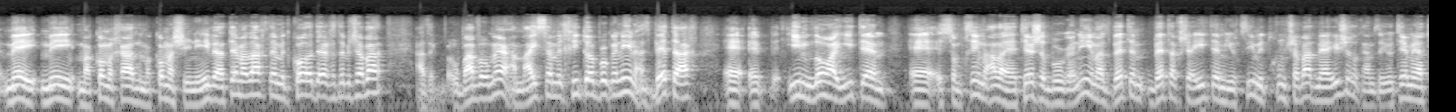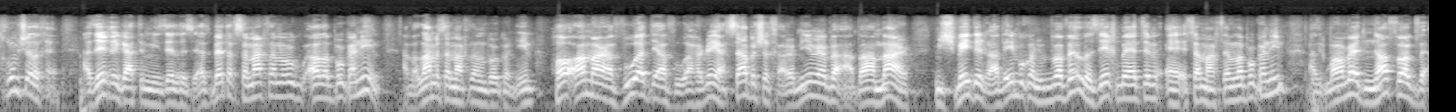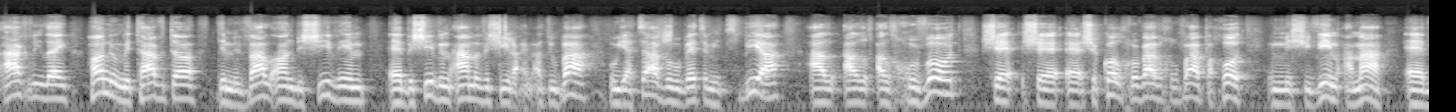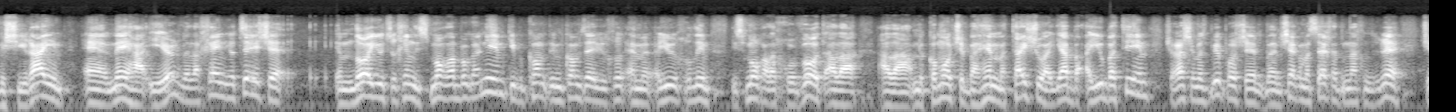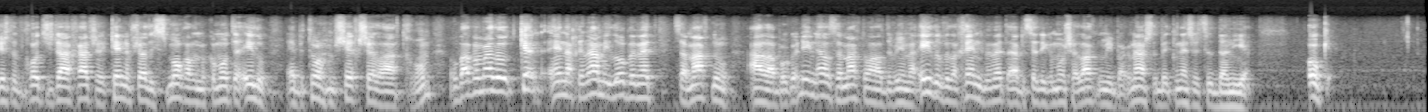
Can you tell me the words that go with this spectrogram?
ממקום אחד למקום השני. שני, ואתם הלכתם את כל הדרך הזה בשבת. אז הוא בא ואומר, המייסה מחיתו בורגנין, אז בטח, אה, אה, אם לא הייתם אה, סומכים על ההיתר של בורגנים, אז בטח שהייתם יוצאים מתחום שבת מהעיר שלכם, זה יותר מהתחום שלכם. אז איך הגעתם מזה לזה? אז בטח שמחתם על הבורגנים. אבל למה שמחתם על הבורגנים? הו אמר אבוה דאבוה, הרי הסבא שלך, רבי ימר באבא, אמר משמי דרב אין בורגנים בבבל, אז איך בעצם שמחתם על הבורגנים? אז כמו אומרת, נפק וילי, הנו מטבתא דמבלעון בשיב בשבעים, אה, בשבעים עמה ושיריים. אז הוא בא, הוא יצא והוא בעצם הצביע על, על, על חורבות ש, ש, אה, שכל חורבה וחורבה פחות משבעים אמה אה, ושיריים מהעיר, ולכן יוצא ש... הם לא היו צריכים לסמוך על הבורגנים, כי במקום, במקום זה הם היו יכולים לסמוך על החורבות, על, ה, על המקומות שבהם מתישהו היה, היו בתים, שרש"י מסביר פה שבהמשך המסכת אנחנו נראה שיש לפחות שיטה אחת שכן אפשר לסמוך על המקומות האלו אה, בתור המשך של התחום. הוא בא ואמר לו, כן, אין הכי נמי, לא באמת סמכנו על הבורגנים, אלא סמכנו על הדברים האלו, ולכן באמת היה בסדר גמור שהלכנו מברנש לבית כנסת של דניאל. אוקיי.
